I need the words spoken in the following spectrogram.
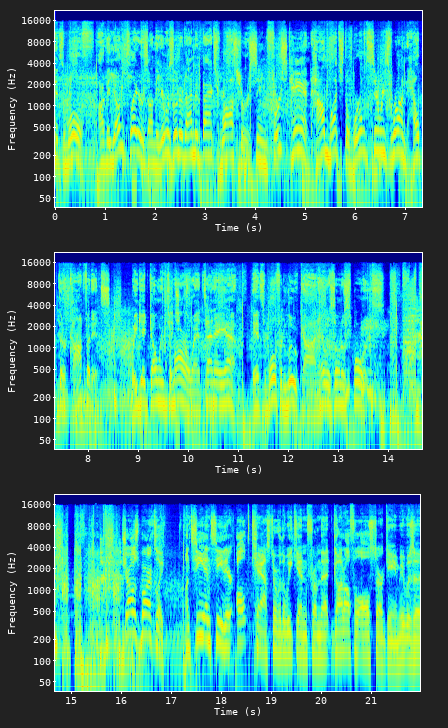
It's Wolf. Are the young players on the Arizona Diamondbacks roster seeing firsthand how much the World Series run helped their confidence? We get going tomorrow at 10 a.m. It's Wolf and Luke on Arizona Sports. Charles Barkley on TNT, their alt cast over the weekend from that god awful All Star game. It was a,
